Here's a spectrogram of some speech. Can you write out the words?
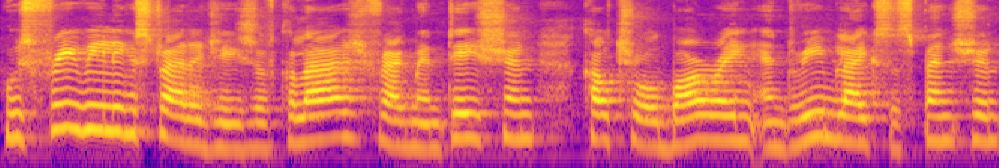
whose freewheeling strategies of collage, fragmentation, cultural borrowing, and dreamlike suspension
